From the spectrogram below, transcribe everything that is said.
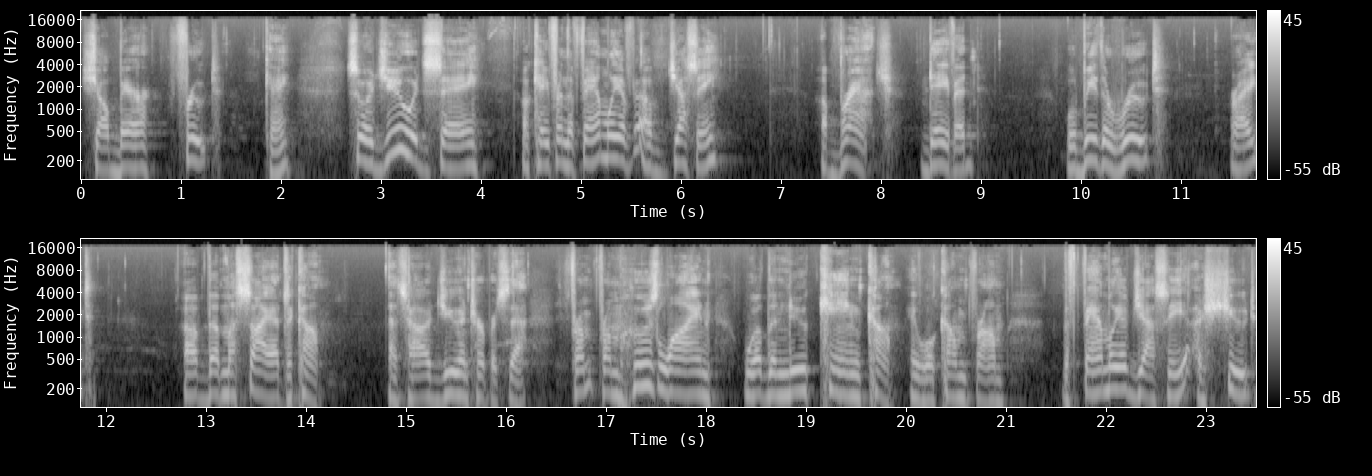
shall bear fruit. Okay? So a Jew would say, okay, from the family of, of Jesse, a branch, David, will be the root, right, of the Messiah to come. That's how a Jew interprets that. From, from whose line will the new king come? It will come from the family of Jesse, a shoot,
